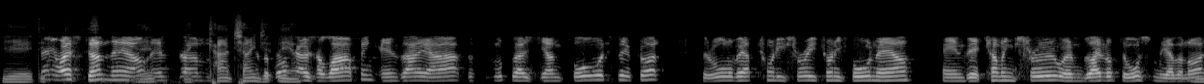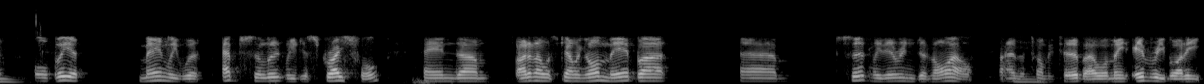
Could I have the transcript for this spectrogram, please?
Yeah, it- Anyway, it's done now, Yeah, and um, can't change the it now. Broncos are laughing, and they are. Look, those young forwards they've got. They're all about 23, 24 now, and they're coming through, and they looked awesome the other night, Mm. albeit Manly were absolutely disgraceful. And um, I don't know what's going on there, but um, certainly they're in denial over Mm. Tommy Turbo. I mean, everybody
